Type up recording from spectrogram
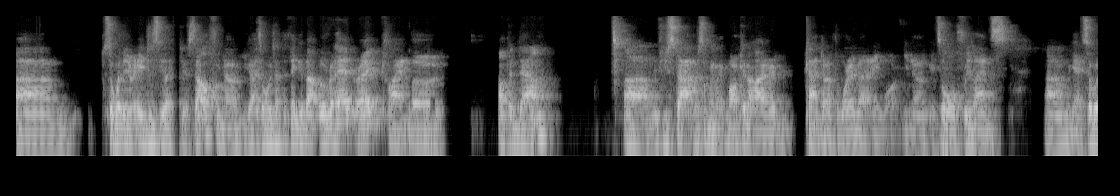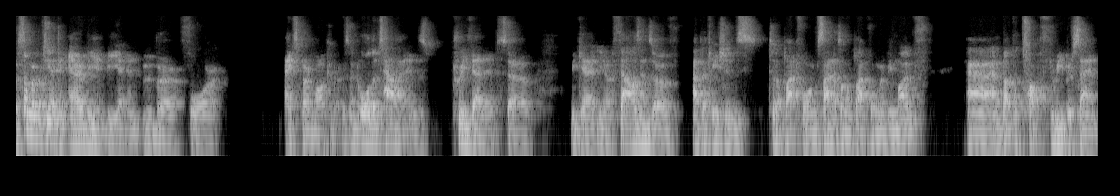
Um, so whether you're an agency like yourself, you know, you guys always have to think about overhead, right? Client load up and down. Um, if you start with something like market Hire, you kind of don't have to worry about it anymore. You know, it's all freelance. Um, again, so we're somewhere between like an Airbnb and an Uber for expert marketers, and all the talent is pre-vetted. So we get you know thousands of applications to the platform, sign-ups on the platform every month, uh, and about the top three percent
